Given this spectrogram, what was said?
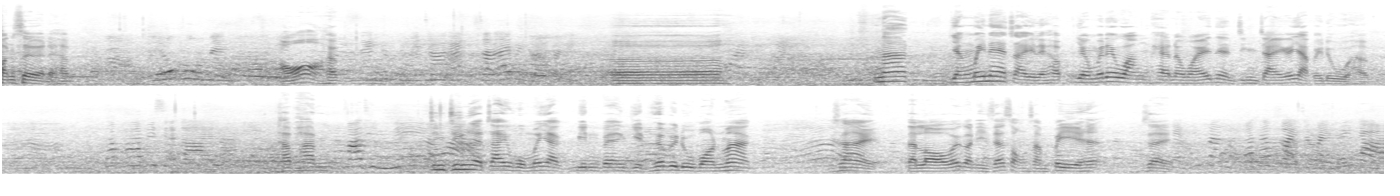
คอนเสิร์ตนะครับลิเวอร์พูลแมนยูอ๋อครับ ได้ดูไหมคะได้จะได้ไปดูไหมเอ่อน่ายังไม่แน่ใจเลยครับ ยังไม่ได้วางแผนเอาไว้เนี่ยจริงใจก็อยากไปดูครับ ถ้าพลาดไม่เสียดายเหรอถ้าพันมาถึงนี่จริง ๆอะใจผมไม่อยากบินไปอังกฤษเพื่อไปดูบอลมาก ใช่ แต่รอไว้ก่อนอีกสักสองสามปีฮะใช่ เห็นพี่แฟนบอกว่าถ้าไปจะไปด้วยกัน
